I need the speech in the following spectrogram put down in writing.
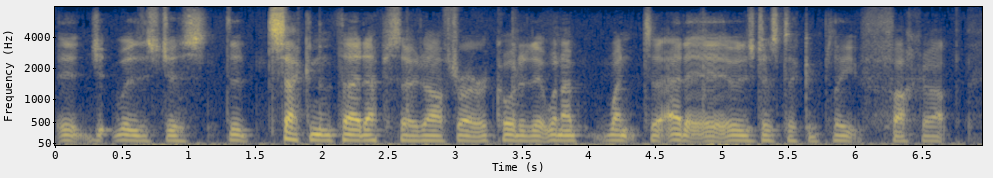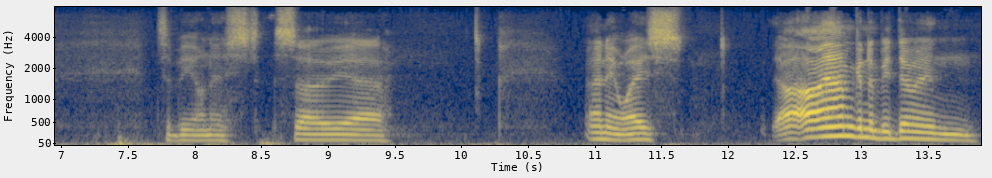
it was just the second and third episode after I recorded it. When I went to edit it, it was just a complete fuck up, to be honest. So yeah. Anyways, I am going to be doing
